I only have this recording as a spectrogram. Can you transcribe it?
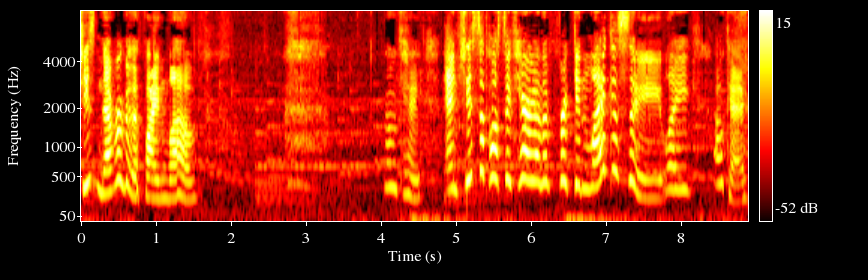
She's never gonna find love. Okay, and she's supposed to carry on the freaking legacy. Like, okay.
